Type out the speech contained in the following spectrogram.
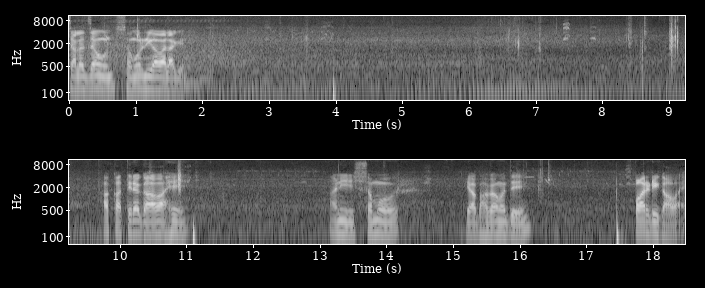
चालत जाऊन समोर निघावा लागेल. हा कातेरा गाव आहे आणि समोर या भागामध्ये पारडी गाव आहे.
